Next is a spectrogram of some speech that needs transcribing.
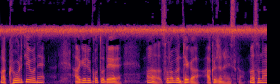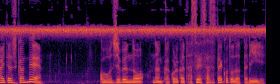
まあクオリティをね、上げることで、まあその分手が空くじゃないですか。まあその空いた時間で、こう自分のなんかこれから達成させたいことだったり、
